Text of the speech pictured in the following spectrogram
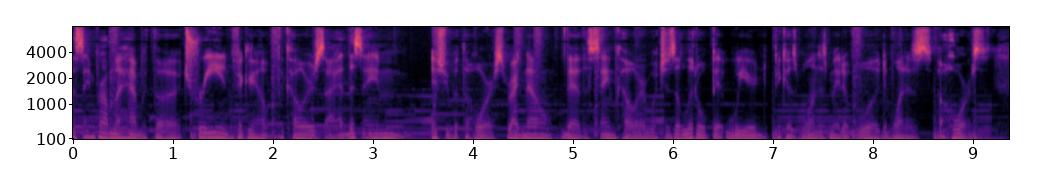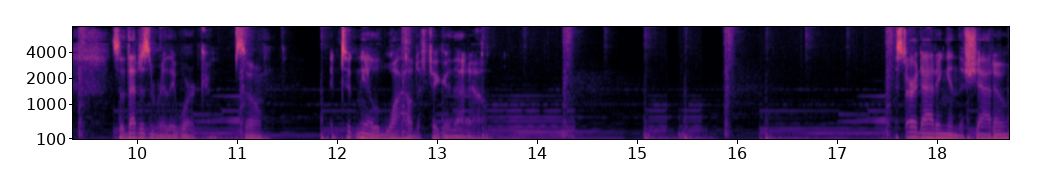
The same problem I had with the tree and figuring out the colors. I had the same issue with the horse. Right now, they're the same color, which is a little bit weird because one is made of wood and one is a horse. So that doesn't really work. So it took me a while to figure that out. Started adding in the shadow.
